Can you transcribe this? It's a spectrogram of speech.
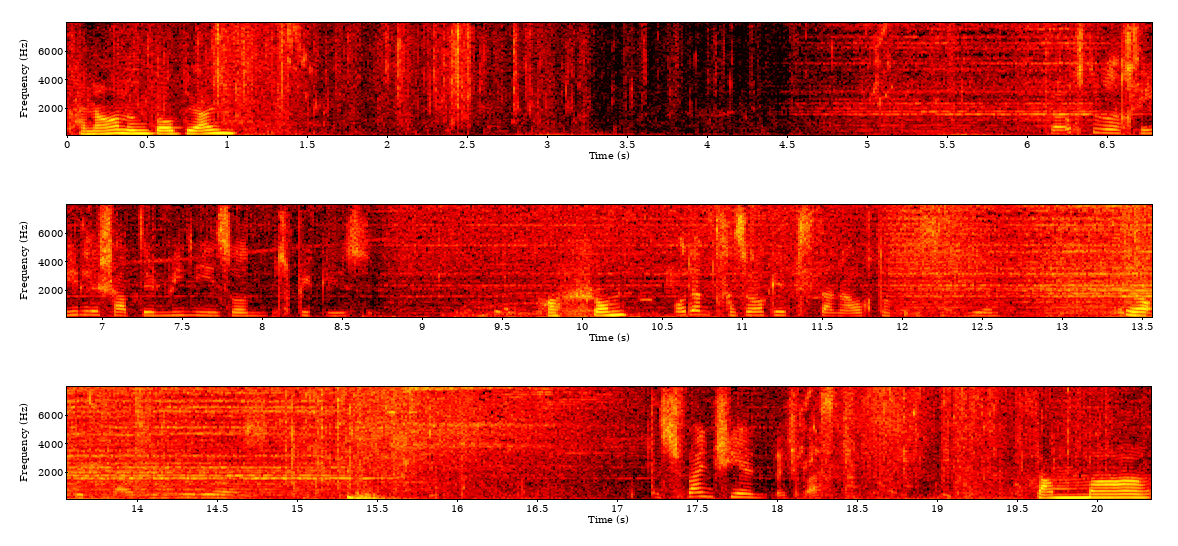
Keine Ahnung, baut sie ein. Brauchst du noch Heal? Ich hab den Minis und Biggies. Passt schon. Oder im Tresor gibt es dann auch noch das hier. Ja. Also. Das Schweinchen. Nein, Spaß. Samma.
